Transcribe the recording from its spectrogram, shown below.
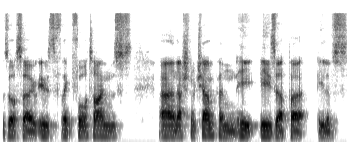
was also he was I think four times uh, national champ, and he he's up at he lives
